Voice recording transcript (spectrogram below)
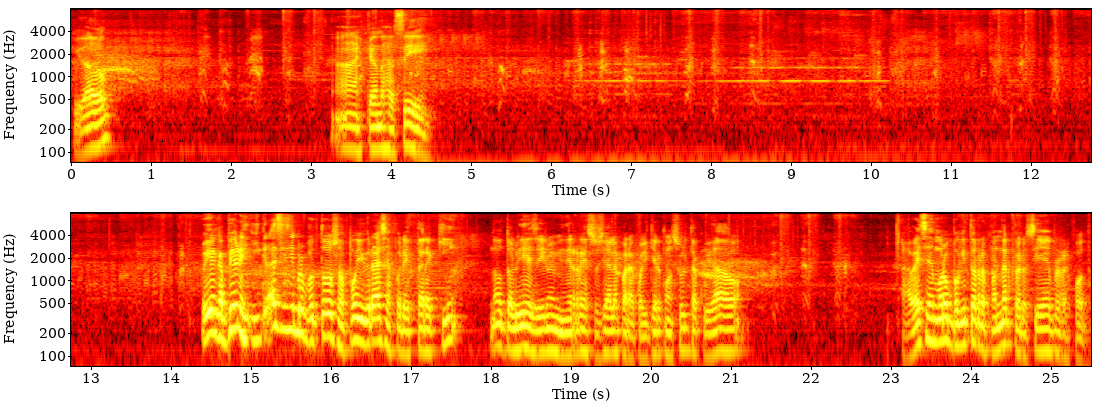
Cuidado. Ah, es que andas así. Oigan, campeones, y gracias siempre por todo su apoyo, gracias por estar aquí. No te olvides de seguirme en mis redes sociales para cualquier consulta, cuidado. A veces demora un poquito en responder, pero siempre respondo.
